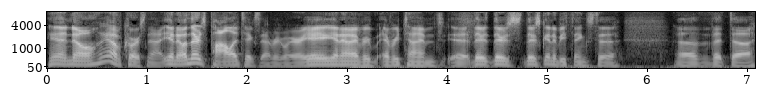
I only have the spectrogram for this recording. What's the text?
Yeah, no, yeah, of course not. You know, and there's politics everywhere. Yeah, you know, every every time uh, there, there's there's going to be things to uh, that uh,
